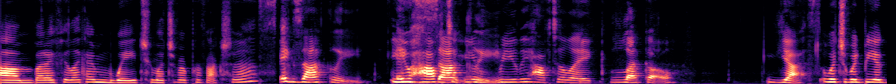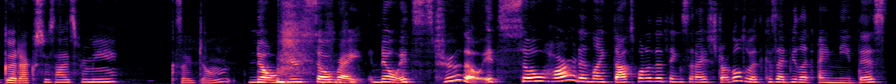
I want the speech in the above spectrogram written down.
um, but I feel like I'm way too much of a perfectionist. Exactly. You have to. You really have to like. Let go. Yes, which would be a good exercise for me because I don't. No, you're so right. No, it's true though. It's so hard. And like, that's one of the things that I struggled with because I'd be like, I need this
